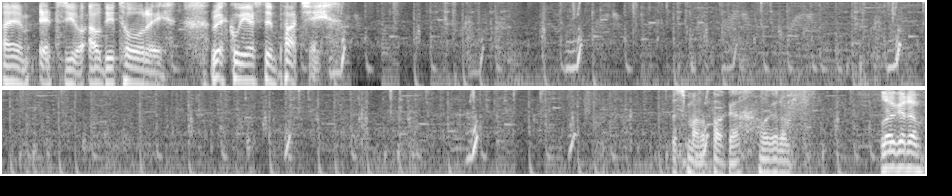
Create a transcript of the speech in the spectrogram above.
I am Ezio Auditore, Requiesce in Pace. This motherfucker. Look at him. Look at him.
